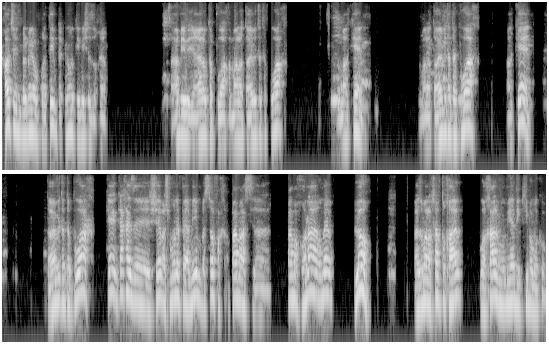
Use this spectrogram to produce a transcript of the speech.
יכול להיות שאני מתבלבל עם הפרטים, תקנו אותי מי שזוכר. אז הרבי הראה לו תפוח, אמר לו, אתה אוהב את התפוח? הוא אמר, כן. הוא אמר לו, אתה אוהב את התפוח? אמר, כן. אתה אוהב את התפוח? כן, ככה איזה שבע, שמונה פעמים, בסוף, הפעם, הפעם האחרונה, הוא אומר, לא. ואז הוא אומר לו, עכשיו תאכל, הוא אכל והוא מיד הקיא במקום.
